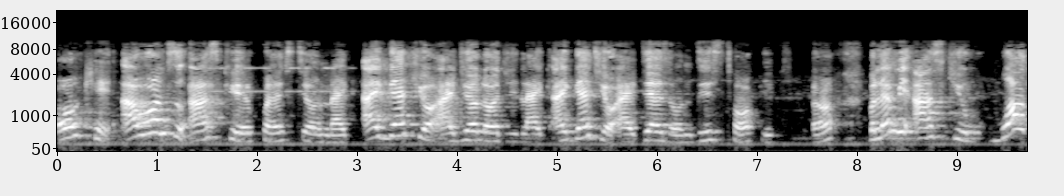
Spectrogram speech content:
Okay, I want to ask you a question. Like, I get your ideology, like, I get your ideas on this topic. Uh, but let me ask you, what,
